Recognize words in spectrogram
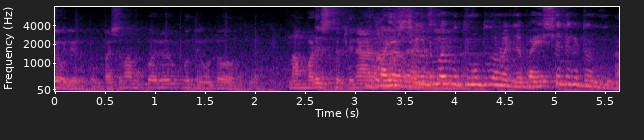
ജോലി എടുക്കും. പക്ഷെ നമുക്കൊരു ബുദ്ധിമുട്ട് തോന്നില്ല. നമ്മുടെ ഇഷ്ടത്തിനാണ് ബുദ്ധിമുട്ട് തോന്നില്ല. പൈസ കിട്ടുന്നത്?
